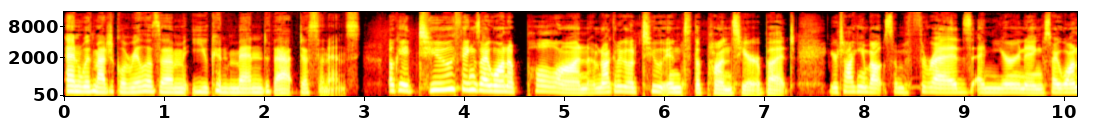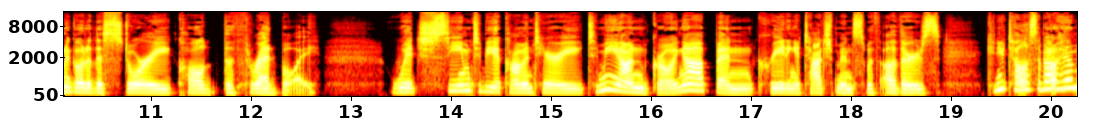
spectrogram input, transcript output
And with magical realism, you can mend that dissonance. Okay, two things I want to pull on. I'm not going to go too into the puns here, but you're talking about some threads and yearning. So I want to go to this story called The Thread Boy, which seemed to be a commentary to me on growing up and creating attachments with others. Can you tell us about him?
